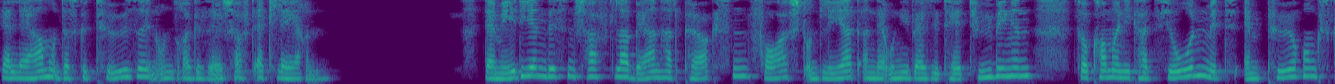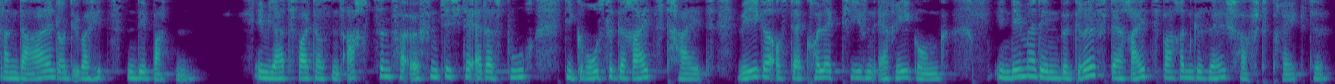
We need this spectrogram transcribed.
der Lärm und das Getöse in unserer Gesellschaft erklären? Der Medienwissenschaftler Bernhard Pörksen forscht und lehrt an der Universität Tübingen zur Kommunikation mit Empörung, Skandalen und überhitzten Debatten. Im Jahr 2018 veröffentlichte er das Buch Die große Gereiztheit Wege aus der kollektiven Erregung, in dem er den Begriff der reizbaren Gesellschaft prägte.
